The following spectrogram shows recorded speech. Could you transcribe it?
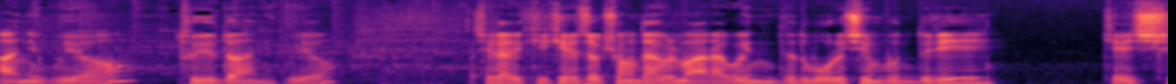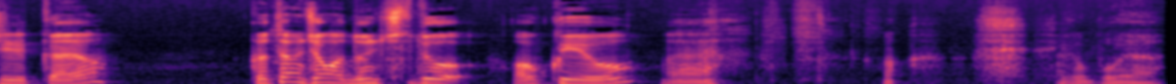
아니고요. 두유도 아니고요. 제가 이렇게 계속 정답을 말하고 있는데도 모르시는 분들이 계실까요? 그렇다면 정말 눈치도 없고요. 에. 이거 뭐야.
